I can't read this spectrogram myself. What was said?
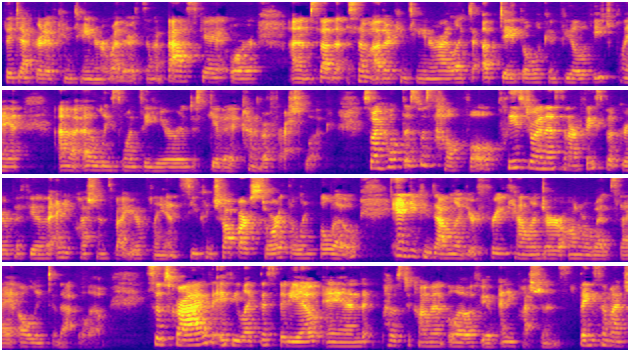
the decorative container, whether it's in a basket or um, some, some other container, I like to update the look and feel of each plant uh, at least once a year and just give it kind of a fresh look. So I hope this was helpful. Please join us in our Facebook group if you have any questions about your plants. You can shop our store at the link below, and you can download your free calendar on our website. I'll link to that below. Subscribe if you like this video and post a comment below if you have any questions. Thanks so much.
